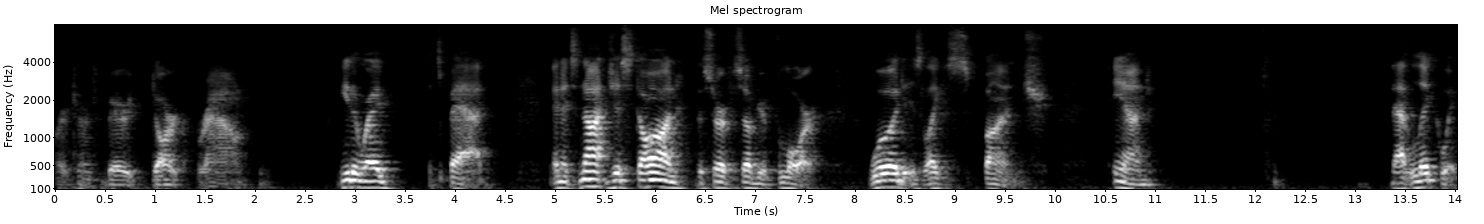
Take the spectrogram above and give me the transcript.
or it turns very dark brown. Either way, it's bad. And it's not just on the surface of your floor. Wood is like a sponge. And that liquid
